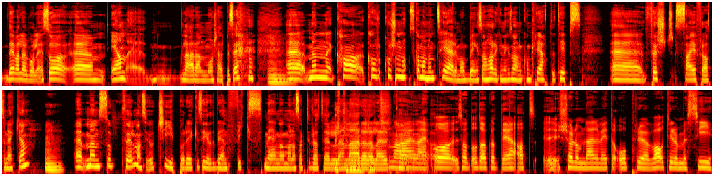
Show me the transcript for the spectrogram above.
det er veldig alvorlig. Så én, læreren må skjerpe seg. Mm. Eh, men hva, hva, hvordan skal man håndtere mobbing? Så han har du ikke noen sånne konkrete tips? Eh, først si ifra til noen, Mm. eh, men så føler man seg jo kjip, og det er ikke sikkert det blir en fiks med en gang man har sagt ifra til en lærer, eller hva Nei, nei, og, sant, og det er akkurat det at eh, selv om læreren vet det og prøver, og til og med sier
